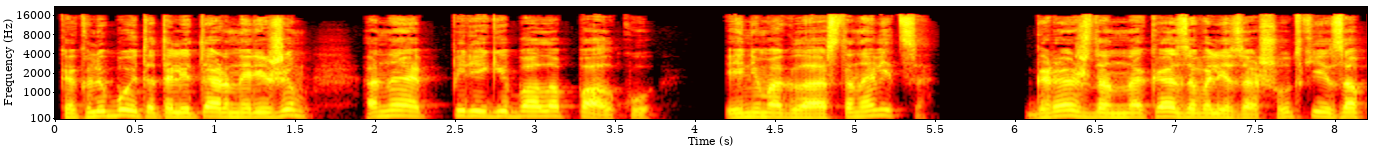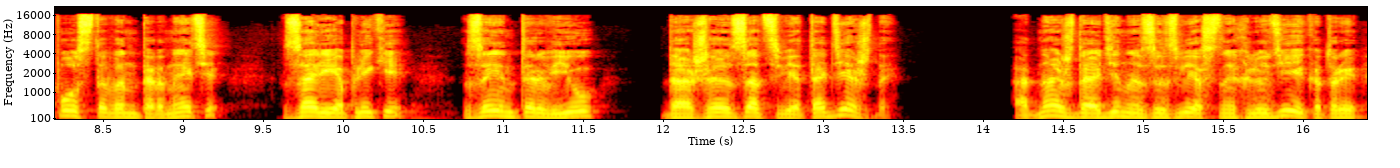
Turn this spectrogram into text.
Как любой тоталитарный режим, она перегибала палку и не могла остановиться. Граждан наказывали за шутки, за посты в интернете, за реплики, за интервью, даже за цвет одежды. Однажды один из известных людей, который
